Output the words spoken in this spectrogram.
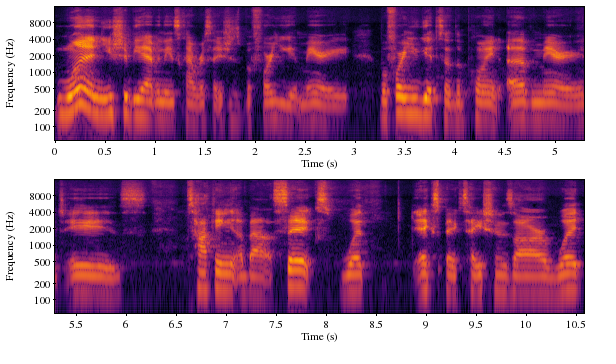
one, you should be having these conversations before you get married, before you get to the point of marriage, is talking about sex, what expectations are, what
